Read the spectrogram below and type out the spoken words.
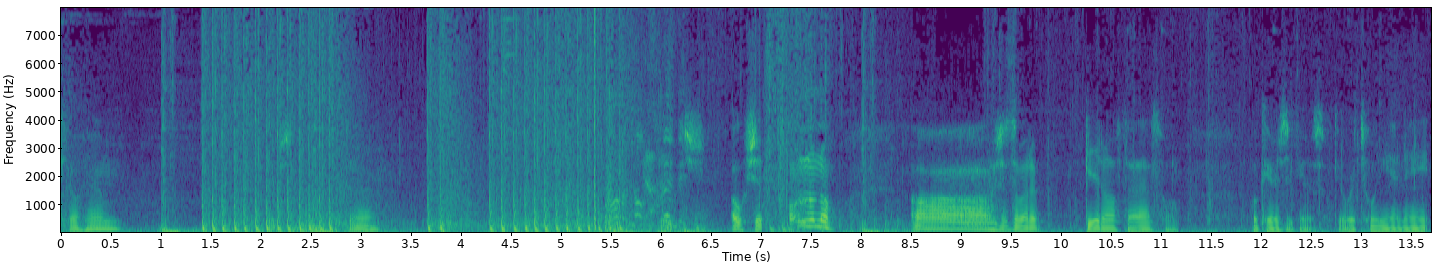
Kill him. There. Bitch. Oh shit. Oh no no. Oh, I was just about to get off that asshole. Who cares? Who cares? Okay, we're 20 and 8.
